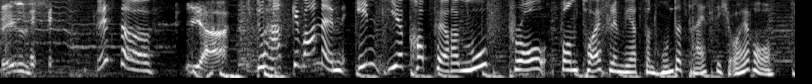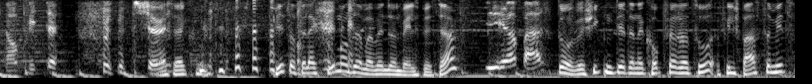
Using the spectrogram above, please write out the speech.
Wels. Christoph! Ja. Du hast gewonnen in ihr Kopfhörer Move Pro von Teufel im Wert von 130 Euro. Ja, bitte. Schön. Ja, sehr cool. Christoph, vielleicht sehen wir uns einmal, wenn du in Wels bist, ja? Ja, passt. Du, wir schicken dir deine Kopfhörer zu. Viel Spaß damit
